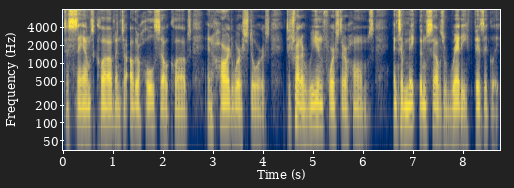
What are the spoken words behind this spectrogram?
to Sam's Club and to other wholesale clubs and hardware stores to try to reinforce their homes and to make themselves ready physically.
